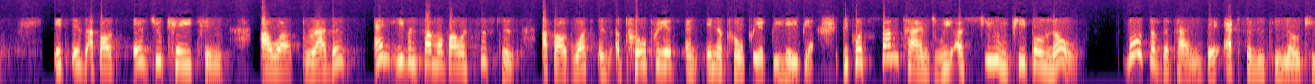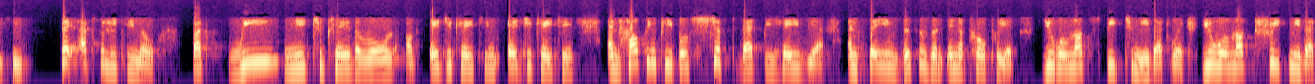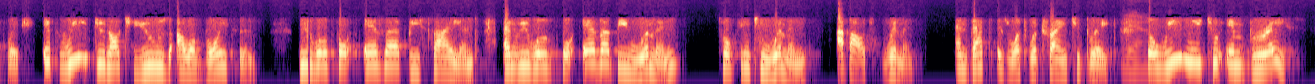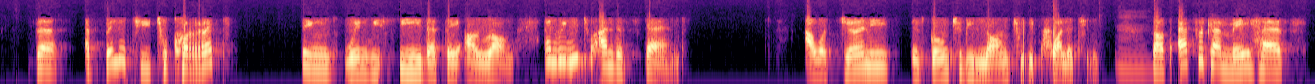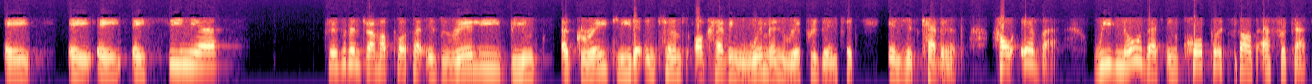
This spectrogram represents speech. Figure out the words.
It is about educating our brothers and even some of our sisters about what is appropriate and inappropriate behavior. Because sometimes we assume people know most of the time, they absolutely know TC. They absolutely know. But we need to play the role of educating, educating, and helping people shift that behavior and saying, this is an inappropriate. You will not speak to me that way. You will not treat me that way. If we do not use our voices, we will forever be silent and we will forever be women talking to women about women. And that is what we're trying to break. Yeah. So we need to embrace the ability to correct things when we see that they are wrong. And we need to understand our journey is going to be long to equality. Mm. South Africa may have a, a, a, a senior, President Ramaphosa is really being a great leader in terms of having women represented in his cabinet. However, we know that in corporate South Africa,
